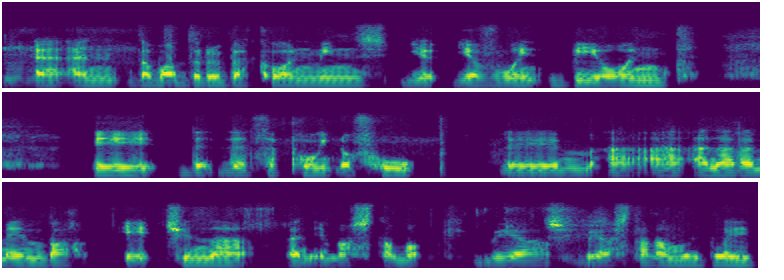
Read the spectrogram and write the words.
uh, and the word Rubicon means you, you've went beyond uh, the, the, the point of hope. Um, I, and I remember etching that into my stomach with a, with a Stanley blade.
